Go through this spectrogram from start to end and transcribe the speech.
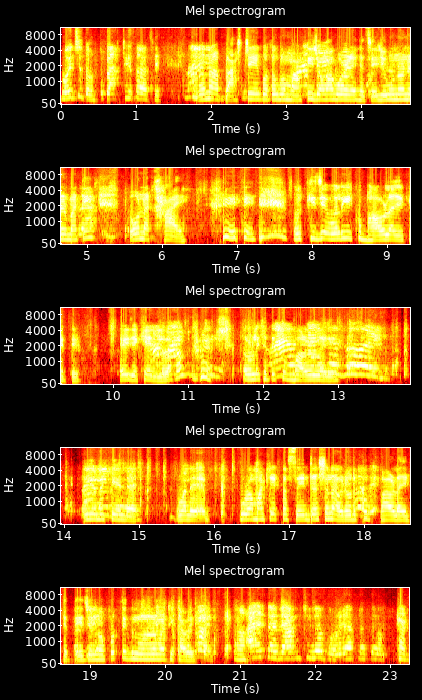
হয়েছে তো প্লাস্টিকে তো আছে। ও না প্লাস্টিকে কতগুলো মাটি জমা করে রেখেছে যে উনুনের মাটি ও না খায়। ও কি যে বলে কি খুব ভালো লাগে খেতে। এই যে খেয়ে নিল দেখো। ওগুলো খেতে খুব ভালো লাগে। এই জন্য খেয়ে নেয়। মানে পুরো মাটির একটা সেন্ট আসে না ওটা বলে খুব ভালো লাগে খেতে। এই জন্য প্রত্যেকদিন উনুনের মাটি খাবে। থাক।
